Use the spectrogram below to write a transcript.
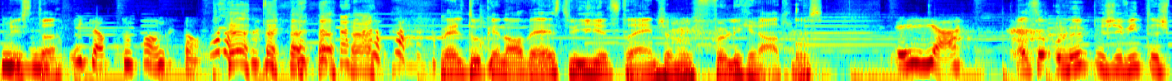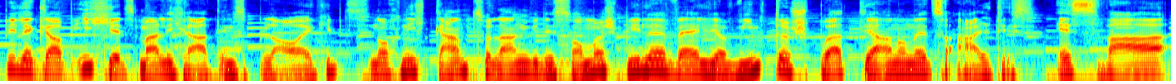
Christa, Ich glaube, du fängst an. weil du genau weißt, wie ich jetzt reinschaue, bin ich völlig ratlos. Ja. Also Olympische Winterspiele glaube ich jetzt mal, ich rate ins Blaue. Gibt es noch nicht ganz so lang wie die Sommerspiele, weil ja Wintersport ja auch noch nicht so alt ist. Es war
